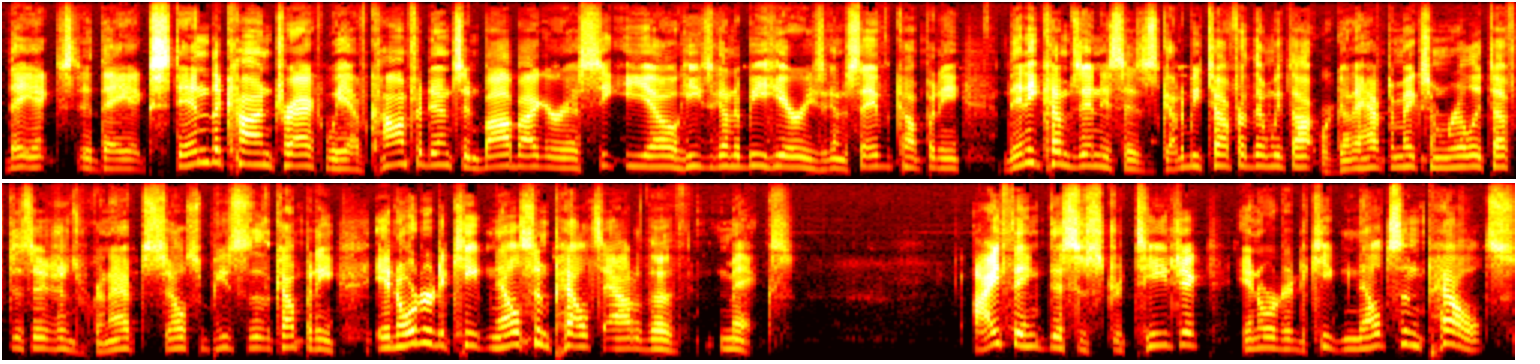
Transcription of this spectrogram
they ex- they extend the contract. We have confidence in Bob Iger as CEO. He's going to be here. He's going to save the company. Then he comes in. He says it's going to be tougher than we thought. We're going to have to make some really tough decisions. We're going to have to sell some pieces of the company in order to keep Nelson Peltz out of the mix. I think this is strategic in order to keep Nelson Peltz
